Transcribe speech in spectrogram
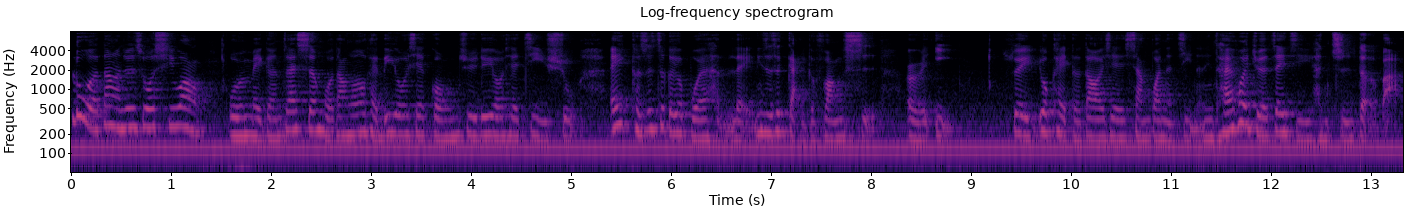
录了当然就是说，希望我们每个人在生活当中都可以利用一些工具，利用一些技术。哎，可是这个又不会很累，你只是改个方式而已，所以又可以得到一些相关的技能，你才会觉得这一集很值得吧？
